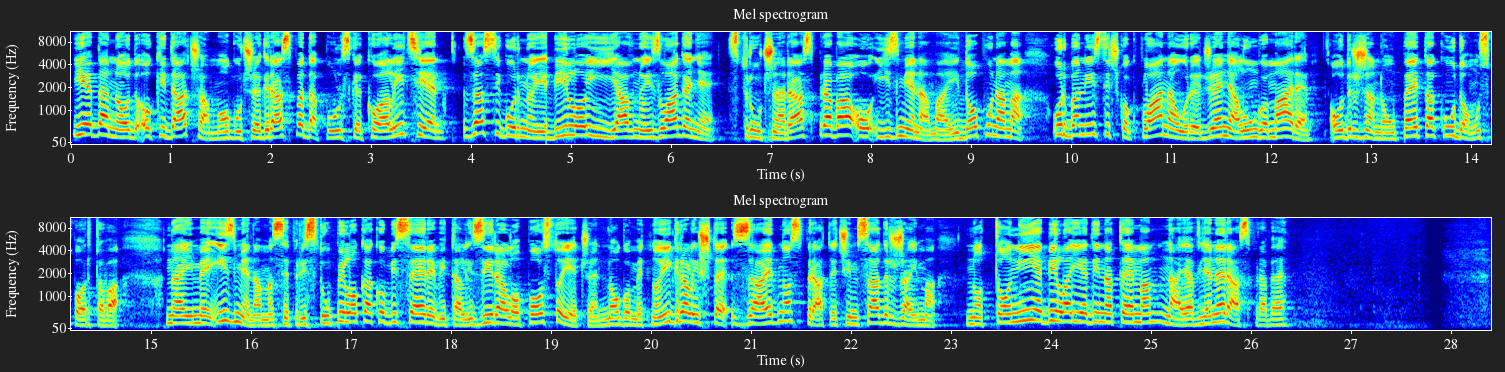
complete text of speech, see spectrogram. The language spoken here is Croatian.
Jedan od okidača mogućeg raspada Pulske koalicije zasigurno je bilo i javno izlaganje, stručna rasprava o izmjenama i dopunama urbanističkog plana uređenja Lungomare, održano u petak u Domu sportova. Naime, izmjenama se pristupilo kako bi se revitaliziralo postojeće nogometno igralište zajedno s pratećim sadržajima, no to nije bila jedina tema najavljene rasprave.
